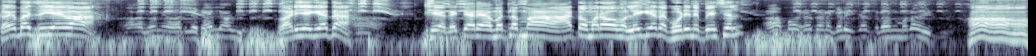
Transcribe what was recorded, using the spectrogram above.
કઈ બાજુ જઈ આવ્યા? વાડીએ આવી. ગયા હતા ઠીક અત્યારે મતલબમાં આટો મરાવવામાં લઈ ગયા હતા ઘોડીને સ્પેશિયલ? હા હા હા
